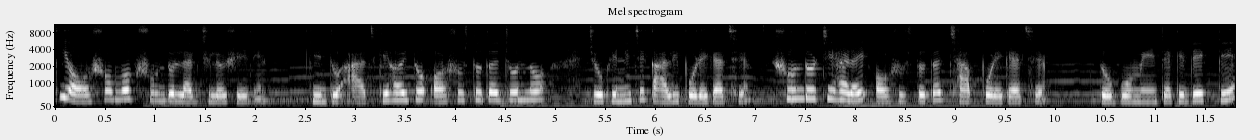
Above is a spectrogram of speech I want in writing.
কি অসম্ভব সুন্দর লাগছিল সেই দিন কিন্তু আজকে হয়তো অসুস্থতার জন্য চোখের নিচে কালি পড়ে গেছে। সুন্দর চেহারায় অসুস্থতার ছাপ পড়ে গেছে। তবুও মেয়েটাকে দেখতে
